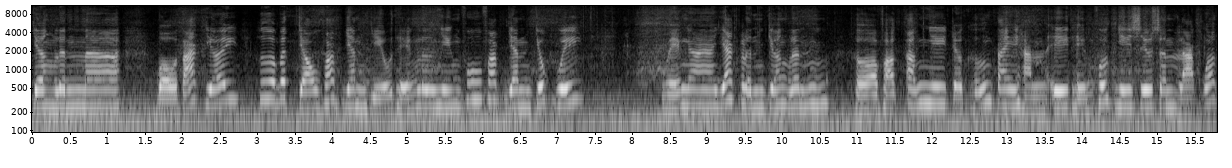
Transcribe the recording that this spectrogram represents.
Chân linh uh, bồ tát giới hứa bích châu pháp danh diệu thiện lư nhiên phú pháp danh chúc quý. Nguyện uh, giác linh chân linh thừa Phật ân nhi trực hướng Tây hành y thiện phước di siêu sinh lạc quốc.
